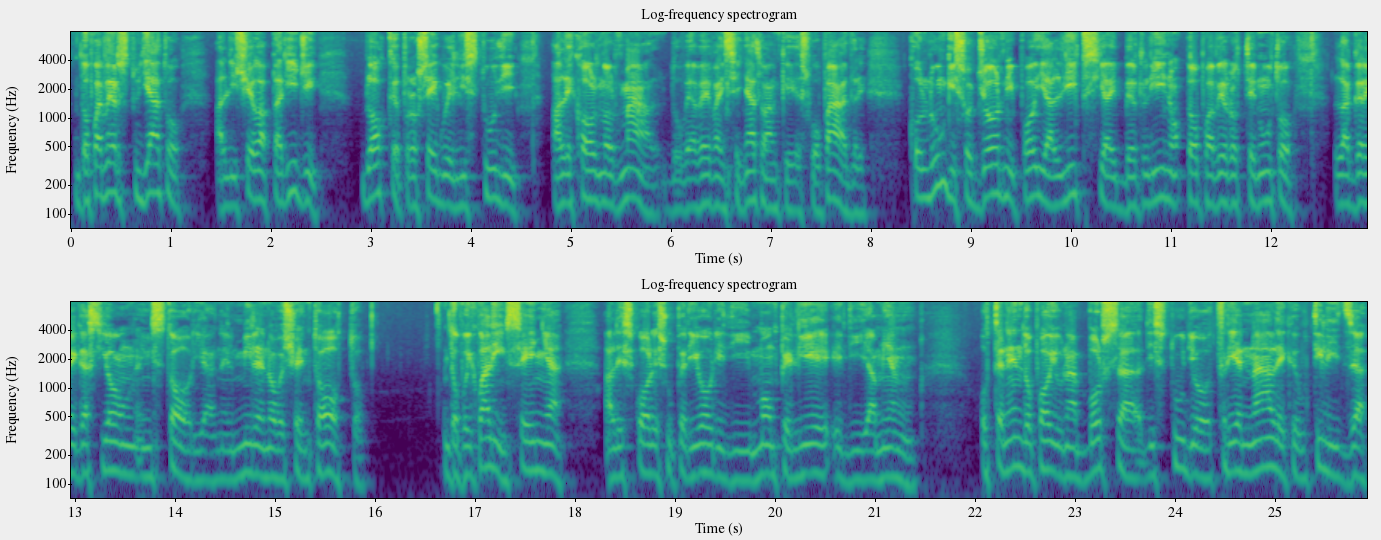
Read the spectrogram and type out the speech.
Dopo aver studiato al liceo a Parigi, Bloch prosegue gli studi all'École Normale, dove aveva insegnato anche suo padre, con lunghi soggiorni poi a Lipsia e Berlino dopo aver ottenuto l'aggregation in storia nel 1908, dopo i quali insegna alle scuole superiori di Montpellier e di Amiens, ottenendo poi una borsa di studio triennale che utilizza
